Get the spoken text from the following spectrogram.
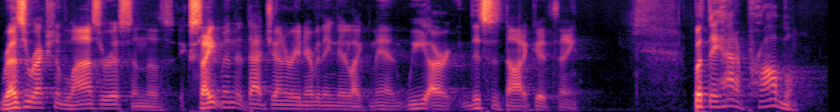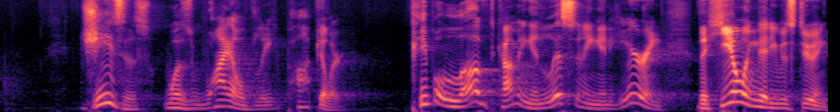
resurrection of Lazarus and the excitement that that generated and everything, they're like, man, we are, this is not a good thing. But they had a problem. Jesus was wildly popular. People loved coming and listening and hearing the healing that he was doing.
